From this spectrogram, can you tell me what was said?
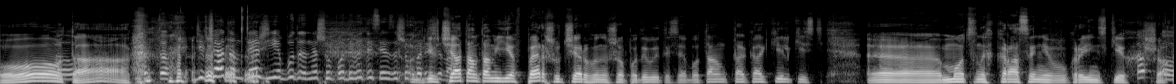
О, О. так. Тобто дівчатам теж є буде на що подивитися за що переживати. Дівчатам там є в першу чергу на що подивитися, бо там така кількість е, моцних красенів українських. що-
